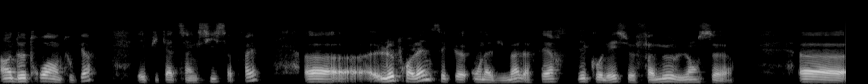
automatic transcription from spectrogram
1, 2, 3 en tout cas, et puis 4, 5, 6 après. Euh, le problème, c'est qu'on a du mal à faire décoller ce fameux lanceur. Euh,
